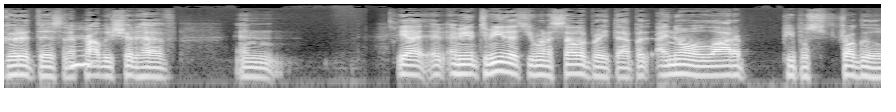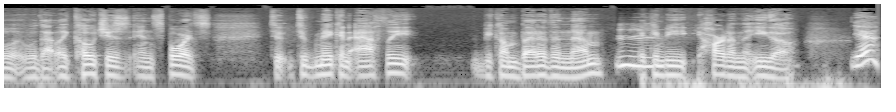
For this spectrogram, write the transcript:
good at this, and I mm-hmm. probably should have. And yeah, I I mean, to me, that's you want to celebrate that, but I know a lot of people struggle with that, like coaches in sports, to to make an athlete become better than them. It can mm-hmm. be hard on the ego. Yeah.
